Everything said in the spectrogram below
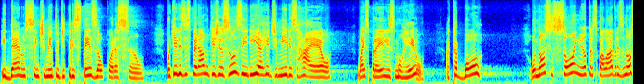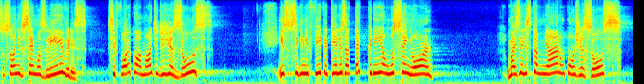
e deram esse sentimento de tristeza ao coração, porque eles esperavam que Jesus iria redimir Israel mas para eles morreu, acabou. O nosso sonho, em outras palavras, o nosso sonho de sermos livres, se foi com a morte de Jesus. Isso significa que eles até criam no Senhor, mas eles caminharam com Jesus,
